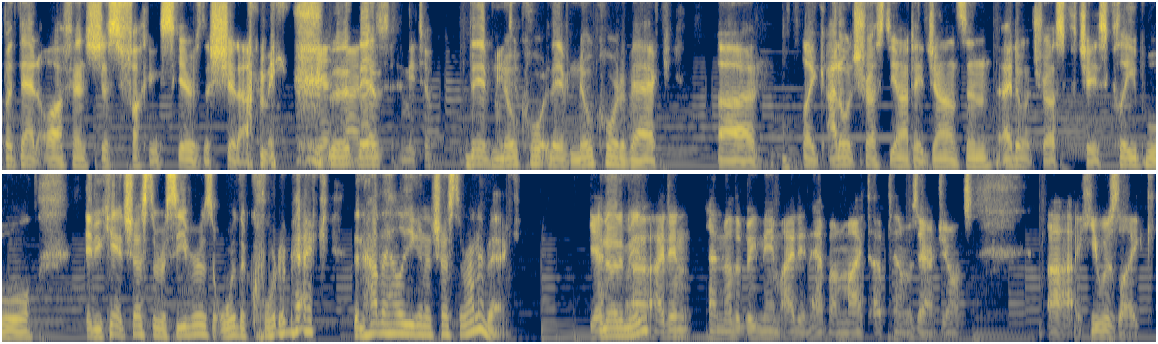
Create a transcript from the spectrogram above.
but that offense just fucking scares the shit out of me. Yeah, they, they have, me too. They have me no core. They have no quarterback. Uh, like I don't trust Diontae Johnson. I don't trust Chase Claypool. If you can't trust the receivers or the quarterback, then how the hell are you going to trust the running back? Yeah, you know what I mean. Uh, I didn't. Another big name I didn't have on my top ten was Aaron Jones. Uh, he was like,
